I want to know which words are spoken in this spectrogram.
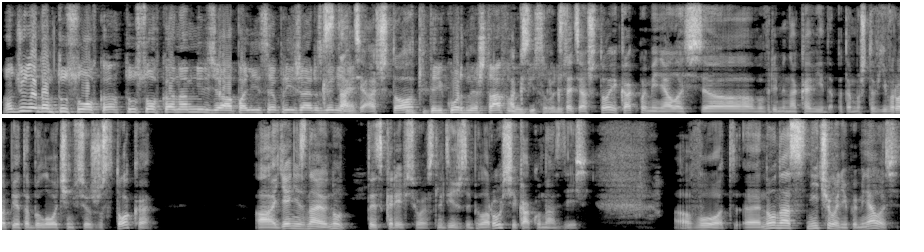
А что там тусовка? Тусовка нам нельзя, полиция приезжай, разгоняй. Кстати, а что... Какие-то рекордные штрафы а, выписывались. Кстати, а что и как поменялось э, во времена ковида? Потому что в Европе это было очень все жестоко. А, я не знаю, ну, ты, скорее всего, следишь за Беларусью, как у нас здесь. А, вот. Э, но у нас ничего не поменялось.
